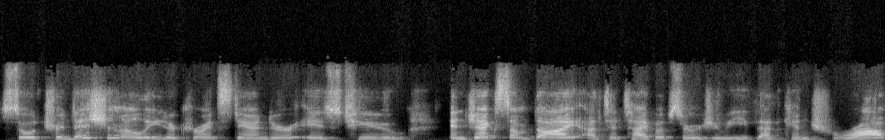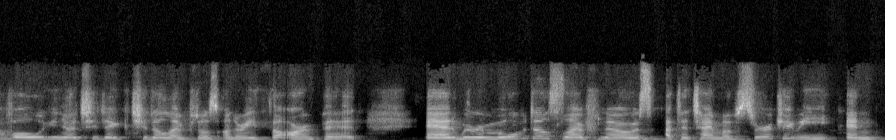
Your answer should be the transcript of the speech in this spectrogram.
So traditionally, the current standard is to inject some dye at a type of surgery that can travel, you know, to the to the lymph nodes underneath the armpit. And we remove those lymph nodes at the time of surgery in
